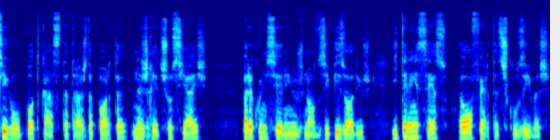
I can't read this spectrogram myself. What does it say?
Sigam o podcast Atrás da Porta nas redes sociais para conhecerem os novos episódios e terem acesso a ofertas exclusivas.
